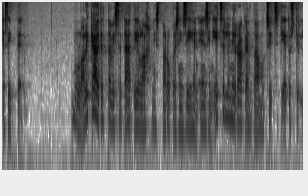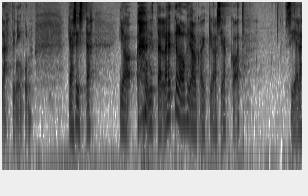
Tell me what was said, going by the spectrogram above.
Ja sitten mulla oli käytettävissä tämä tila, niin sitten mä rupesin siihen ensin itselleni rakentaa, mutta sitten se tietysti lähti niin kuin käsistä. Ja nyt tällä hetkellä ohjaan kaikki asiakkaat siellä,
